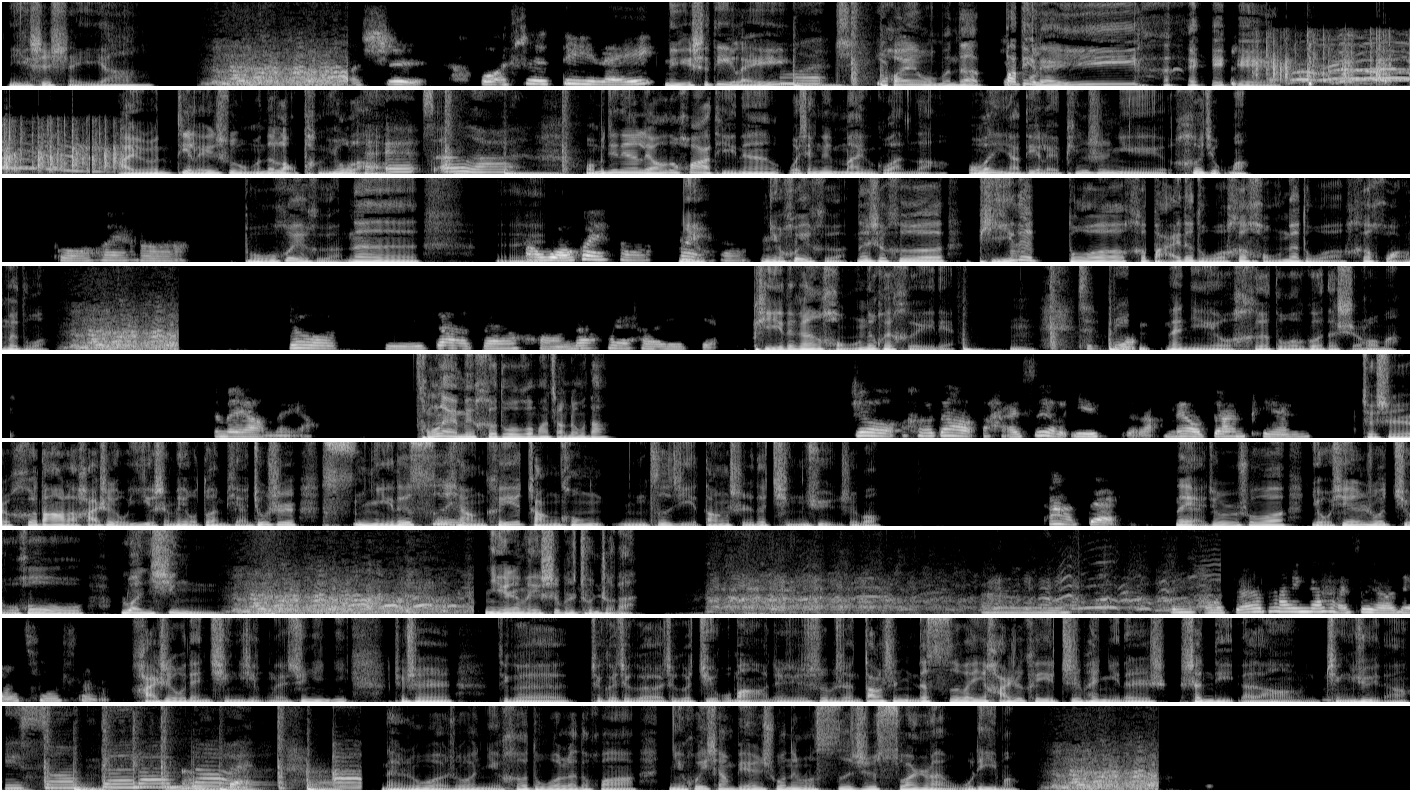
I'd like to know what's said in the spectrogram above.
你是谁呀？我是我是地雷。你是地雷，欢迎我们的大地雷。嘿嘿嘿。哎呦，地雷是我们的老朋友了。我们今天聊的话题呢，我先给你卖个关子。我问一下地雷，平时你喝酒吗？不会喝。不会喝，那呃，我会喝。你你会喝？那是喝啤的多，喝白的多，喝红的多，喝黄的多。就啤的跟红的会喝一点。啤的跟红的会喝一点。嗯，那你有喝多过的时候吗？没有没有，从来没喝多过吗？长这么大，就喝到还是有意思啦，没有断片。就是喝大了还是有意识，没有断片。就是你的思想可以掌控你自己当时的情绪，是不？啊，对。那也就是说，有些人说酒后乱性，你认为是不是纯扯淡？嗯，我觉得他应该还是有点清醒，还是有点清醒的。就你你就是这个这个这个这个酒吧，就是是不是？当时你的思维还是可以支配你的身体的啊，情绪的啊。对。那如果说你喝多了的话，你会像别人说那种四肢酸软无力吗？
